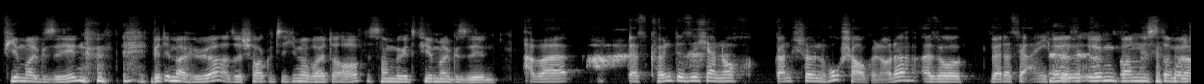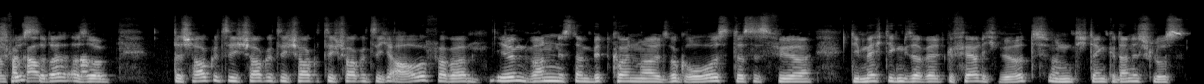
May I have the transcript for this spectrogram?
viermal gesehen. Wird immer höher, also schaukelt sich immer weiter auf. Das haben wir jetzt viermal gesehen. Aber das könnte sich ja noch ganz schön hochschaukeln, oder? Also wäre das ja eigentlich. Ja, also irgendwann ist dann mal Schluss, oder? Also das schaukelt sich, schaukelt sich, schaukelt sich, schaukelt sich auf, aber irgendwann ist dann Bitcoin mal so groß, dass es für die Mächtigen dieser Welt gefährlich wird und ich denke, dann ist Schluss.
